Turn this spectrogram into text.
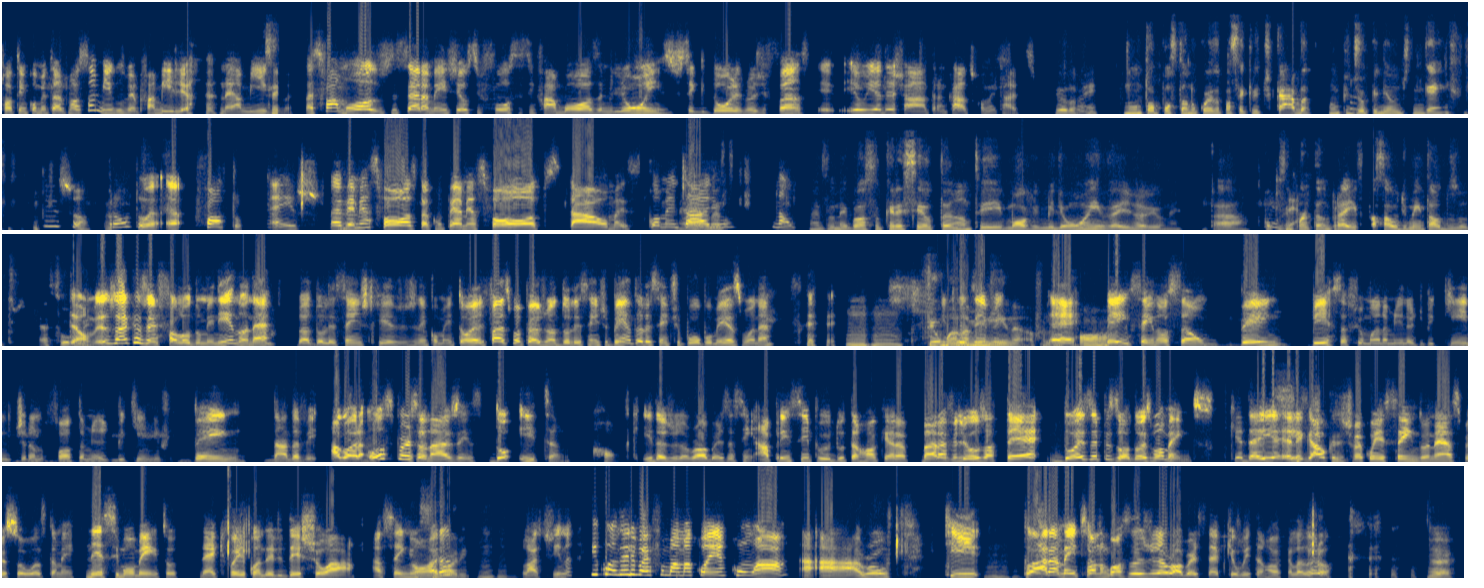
só tem comentário dos nossos amigos mesmo, família, né, amigos. Né? Mas famoso, sinceramente, eu se fosse assim famosa, milhões de seguidores, meus de fãs, eu ia deixar trancados os comentários. Eu também. Não tô postando coisa para ser criticada, não pedi opinião de ninguém. Isso, pronto, é, é foto. É isso. Vai ver minhas fotos, vai acompanhar minhas fotos tal, mas comentário, é, mas, não. Mas o negócio cresceu tanto e move milhões, aí já viu, né? Tá pouco se é. importando para isso, pra saúde mental dos outros. É sobre. Então, já que a gente falou do menino, né? Do adolescente, que a gente nem comentou, ele faz o papel de um adolescente bem adolescente bobo mesmo, né? Uhum. Filmando a menina. Falei, é, oh. bem sem noção, bem berça filmando a menina de biquíni, tirando foto da menina de biquíni, bem nada a ver. Agora, é. os personagens do Ethan Hawke e da Julia Roberts, assim, a princípio o do Ethan Hawke era maravilhoso até dois episódios, dois momentos porque daí é legal que a gente vai conhecendo, né, as pessoas também, nesse momento, né, que foi quando ele deixou a, a senhora, a senhora. Uhum. latina, e quando ele vai fumar maconha com a, a, a Ruth, que uhum. claramente só não gosta da Julia Roberts, né, porque o Ethan Rock ela adorou. É.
